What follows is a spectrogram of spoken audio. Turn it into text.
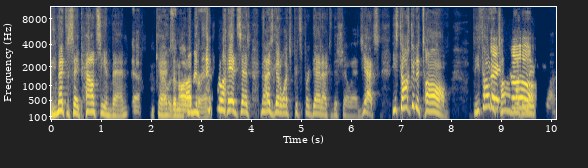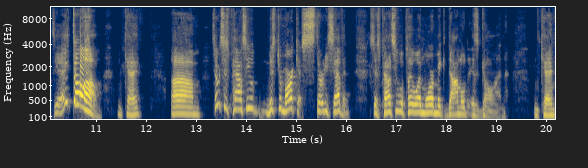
he meant to say Pouncey and Ben. Yeah. Okay. That was an auto um, Ryan says, now he's got to watch Pittsburgh Dad after the show ends. Yes. He's talking to Tom. He's talking hey, to Tom, Tom. Yeah. Hey, Tom. Okay. Um, someone says Pouncey, Mr. Marcus, 37, says Pouncey will play one more. McDonald is gone. Okay.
